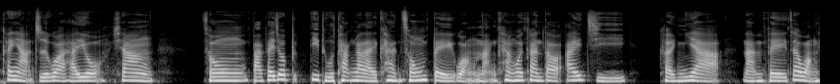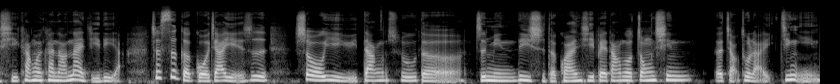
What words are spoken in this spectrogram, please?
肯亚之外，还有像从把非洲地图摊开来看，从北往南看会看到埃及、肯亚、南非；再往西看会看到奈及利亚。这四个国家也是受益于当初的殖民历史的关系，被当作中心的角度来经营，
